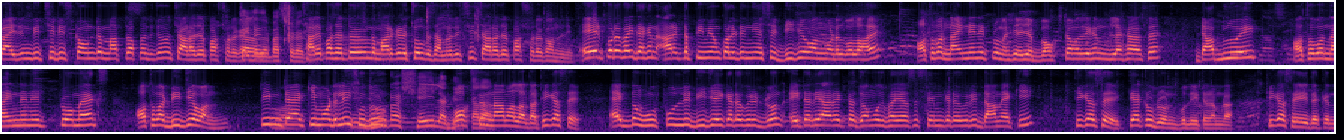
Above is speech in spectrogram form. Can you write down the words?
প্রাইজিং দিচ্ছি ডিসকাউন্টে মাত্র আপনাদের জন্য চার হাজার পাঁচশো টাকা হাজার পাঁচশো টাকা। সাড়ে পাঁচ হাজার টাকা কিন্তু মার্কেটে চলতেছে আমরা দিচ্ছি চার হাজার পাঁচশো টাকা অনলি এরপরে ভাই দেখেন আরেকটা প্রিমিয়াম কোয়ালিটি নিয়ে এসে ডিজে ওয়ান মডেল বলা হয় অথবা nine nine eight pro max এই যে বক্সটা আমাদের এখানে লেখা আছে ডাব্লু এইট অথবা nine nine eight pro max অথবা ডিজে ওয়ান তিনটা একই মডেলই শুধু সেই লাগে বক্সের নাম আলাদা ঠিক আছে? একদম ফুললি ডিজে ক্যাটাগরির ড্রোন এইটারই আরেকটা জমজ ভাই আছে সেম ক্যাটাগরির দাম একই ঠিক আছে? ট্যাটু ড্রোন বলি এটার আমরা। ঠিক আছে এই দেখেন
